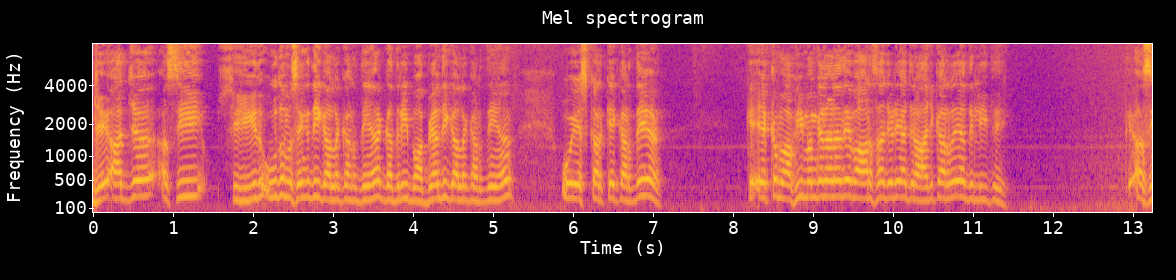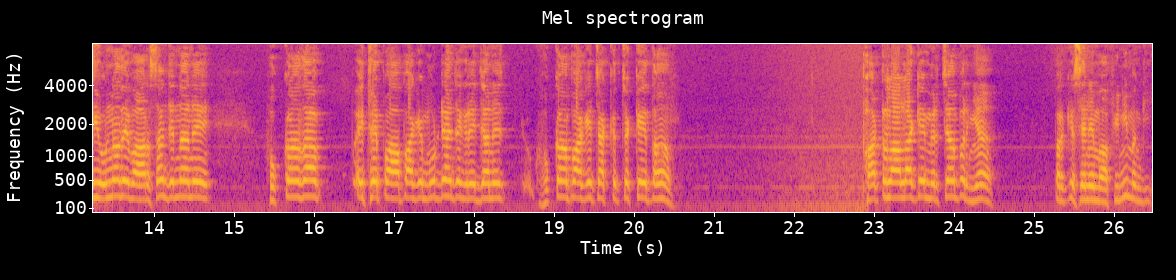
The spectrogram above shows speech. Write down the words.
ਜੇ ਅੱਜ ਅਸੀਂ ਸ਼ਹੀਦ ਊਧਮ ਸਿੰਘ ਦੀ ਗੱਲ ਕਰਦੇ ਹਾਂ, ਗਦਰੀ ਬਾਬਿਆਂ ਦੀ ਗੱਲ ਕਰਦੇ ਹਾਂ, ਉਹ ਇਸ ਕਰਕੇ ਕਰਦੇ ਆ ਕਿ ਇੱਕ ਮਾਫੀ ਮੰਗਣ ਵਾਲਿਆਂ ਦੇ ਵਾਰਸ ਆ ਜਿਹੜੇ ਅੱਜ ਰਾਜ ਕਰ ਰਹੇ ਆ ਦਿੱਲੀ ਤੇ। ਤੇ ਅਸੀਂ ਉਹਨਾਂ ਦੇ ਵਾਰਸ ਆ ਜਿਨ੍ਹਾਂ ਨੇ ਹੁੱਕਾਂ ਦਾ ਇੱਥੇ ਪਾ ਪਾ ਕੇ ਮੋਢਿਆਂ 'ਚ ਅੰਗਰੇਜ਼ਾਂ ਨੇ ਹੁੱਕਾਂ ਪਾ ਕੇ ਚੱਕ ਚੱਕੇ ਤਾਂ ਫੱਟ ਲਾ ਲਾ ਕੇ ਮਿਰਚਾਂ ਭਰੀਆਂ, ਪਰ ਕਿਸੇ ਨੇ ਮਾਫੀ ਨਹੀਂ ਮੰਗੀ।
